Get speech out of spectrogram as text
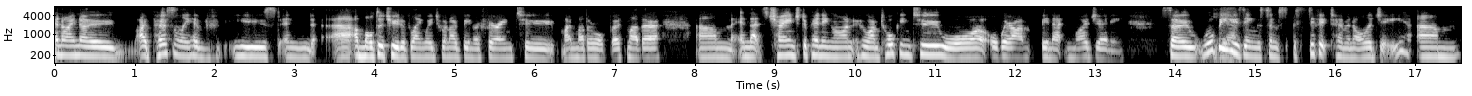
And I know I personally have used and uh, a multitude of language when I've been referring to my mother or birth mother, um, and that's changed depending on who I'm talking to or or where I've been at in my journey. So we'll be Yeah. using some specific terminology, um,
